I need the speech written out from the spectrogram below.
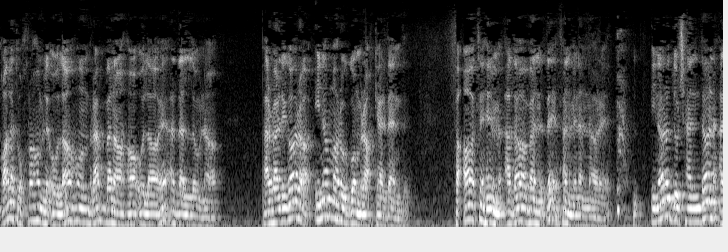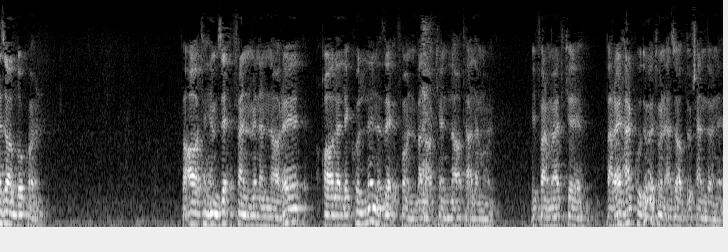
قالت اخراهم لاولاهم ربنا هؤلاء ادلونا پروردگارا اینا ما رو گمراه کردند. فآتهم عذابا ضعفا من النار. اینا رو دوچندان عذاب بکن. فآتهم ضعفا من النار قال لکل ضعف ولکن لا تعلمون. میفرماید که برای هر کدومتون عذاب دوچندانه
